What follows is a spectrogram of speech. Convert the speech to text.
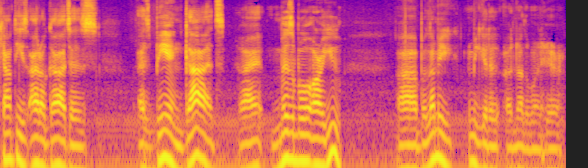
count these idol gods as as being gods, all right, miserable are you. Uh, but let me let me get a, another one here.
